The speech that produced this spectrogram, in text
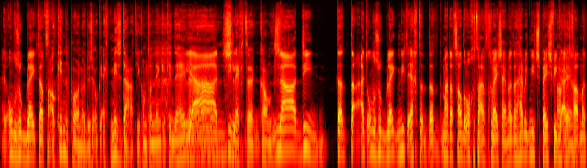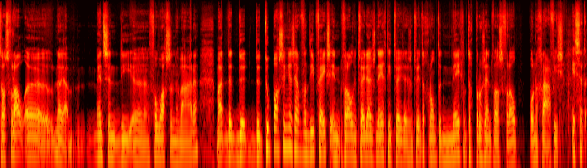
Het onderzoek bleek dat... Maar ook kinderporno, dus ook echt misdaad. Je komt dan denk ik in de hele ja, die, slechte kant. Nou, die... Dat, dat, uit onderzoek bleek niet echt, dat, maar dat zal er ongetwijfeld geweest zijn. Maar dat heb ik niet specifiek okay. uitgehaald. Maar het was vooral uh, nou ja, mensen die uh, volwassenen waren. Maar de, de, de toepassingen zeg maar, van deepfakes, in, vooral in 2019, 2020, rond de 90% was vooral pornografisch. Is dat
